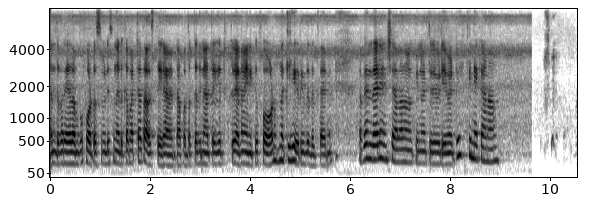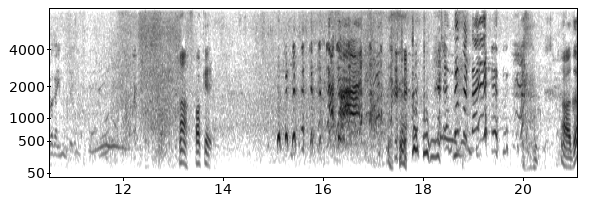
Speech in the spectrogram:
എന്താ പറയുക നമുക്ക് ഫോട്ടോസും വീഡിയോസും എടുക്കാൻ പറ്റാത്ത അവസ്ഥയിലാണ് കേട്ടോ. അപ്പോൾ അതൊക്കെ ഇതിനകത്തേക്ക് ഇട്ടിട്ട് വേണം എനിക്ക് ഫോണൊന്ന് ക്ലിയർ ചെയ്തെടുക്കാൻ. അപ്പോൾ എന്തായാലും ഇൻഷാല്ല നമുക്ക് ഇനി മറ്റൊരു വീഡിയോ ആയിട്ട് പിന്നെ കാണാം. ആ ഓക്കെ. അത്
